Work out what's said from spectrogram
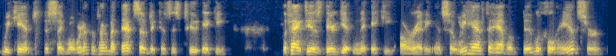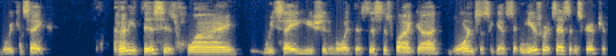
we can't just say, well, we're not going to talk about that subject because it's too icky. The fact is they're getting the icky already. And so yeah. we have to have a biblical answer where we can say, honey, this is why we say you should avoid this. This is why God warns us against it. And here's where it says it in scripture.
